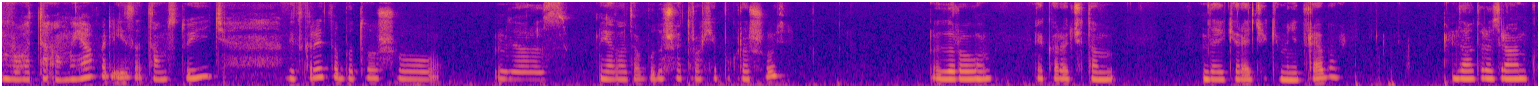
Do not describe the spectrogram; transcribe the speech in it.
Вот, а моя валіза там стоїть відкрита, бо то, що зараз я завтра буду ще трохи покрашусь дорогу. І, коротше, там деякі речі, які мені треба завтра зранку.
